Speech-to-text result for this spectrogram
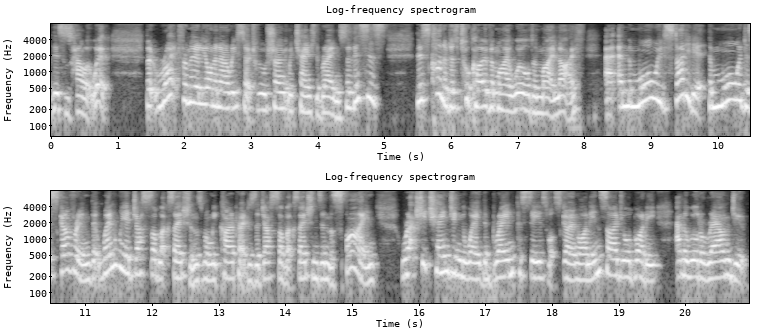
this is how it worked. But right from early on in our research, we were showing that we changed the brain. So this is this kind of just took over my world and my life. And the more we've studied it, the more we're discovering that when we adjust subluxations, when we chiropractors adjust subluxations in the spine, we're actually changing the way the brain perceives what's going on inside your body and the world around you.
